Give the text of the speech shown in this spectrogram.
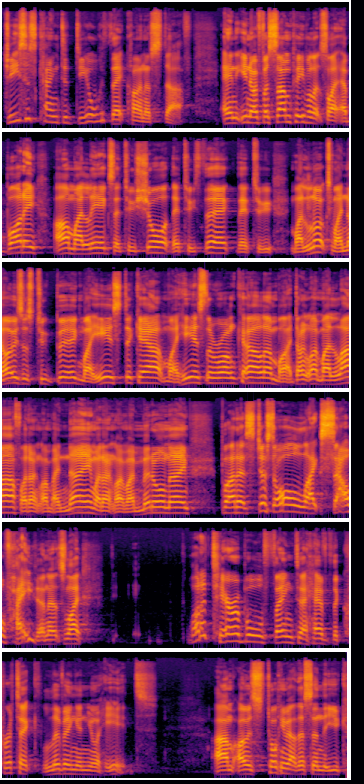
Jesus came to deal with that kind of stuff. And, you know, for some people, it's like a body. Oh, my legs are too short, they're too thick, they're too, my looks, my nose is too big, my ears stick out, my hair's the wrong color, my, I don't like my laugh, I don't like my name, I don't like my middle name. But it's just all like self hate. And it's like, what a terrible thing to have the critic living in your head. Um, I was talking about this in the UK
